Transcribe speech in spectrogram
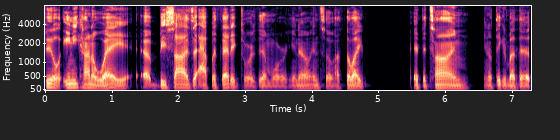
feel any kind of way uh, besides apathetic towards them or you know and so i feel like at the time you know thinking about that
